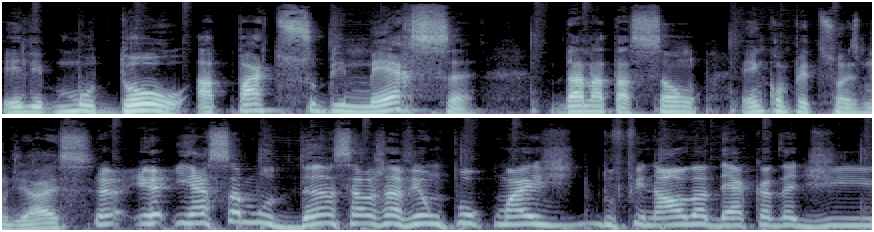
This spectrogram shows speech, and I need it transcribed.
ele mudou a parte submersa da natação em competições mundiais? E, e, essa mudança ela já veio um pouco mais do final da década de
